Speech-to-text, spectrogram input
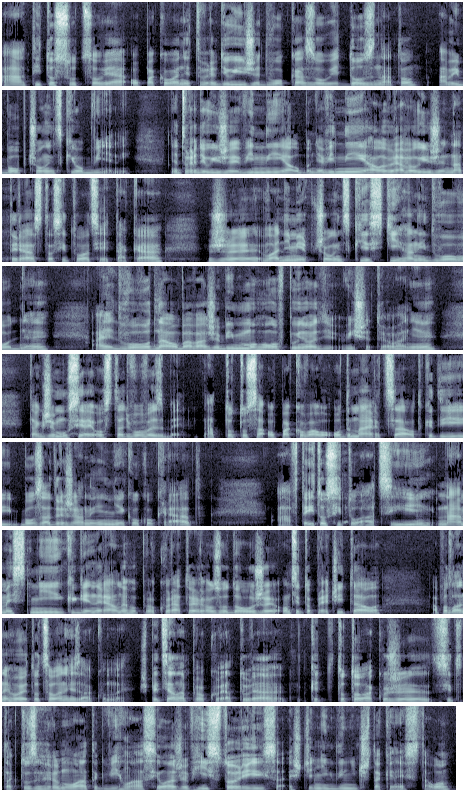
a títo sudcovia opakovane tvrdili, že dôkazov je dosť na to, aby bol Pčolinský obvinený. Netvrdili, že je vinný alebo nevinný, ale vraveli, že na teraz tá situácia je taká, že Vladimír Pčolinský je stíhaný dôvodne a je dôvodná obava, že by mohol vplyvňovať vyšetrovanie, takže musí aj ostať vo väzbe. A toto sa opakovalo od marca, odkedy bol zadržaný niekoľkokrát a v tejto situácii námestník generálneho prokurátora rozhodol, že on si to prečítal a podľa neho je to celé nezákonné. Špeciálna prokuratúra, keď toto akože si to takto zhrnula, tak vyhlásila, že v histórii sa ešte nikdy nič také nestalo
